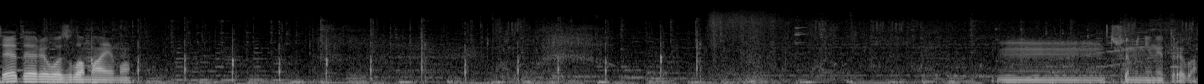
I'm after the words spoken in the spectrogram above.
Це дерево зламаємо. Що мені не треба?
